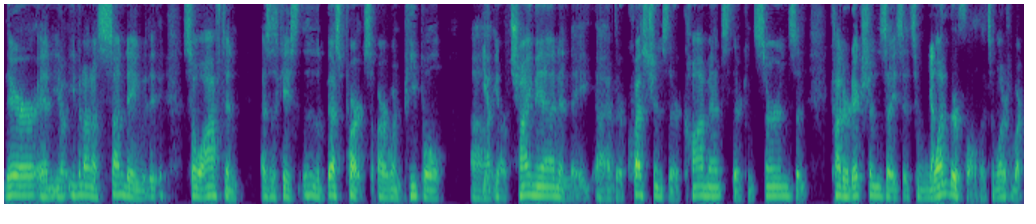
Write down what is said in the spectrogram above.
there and you know even on a sunday so often as is the case the best parts are when people uh, yep. you know chime in and they uh, have their questions their comments their concerns and contradictions it's, it's yep. wonderful that's a wonderful part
